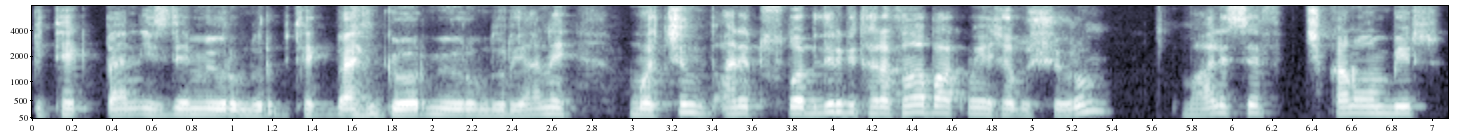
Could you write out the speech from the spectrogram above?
bir tek ben izlemiyorumdur, bir tek ben görmüyorumdur. Yani maçın hani tutulabilir bir tarafına bakmaya çalışıyorum. Maalesef çıkan 11,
